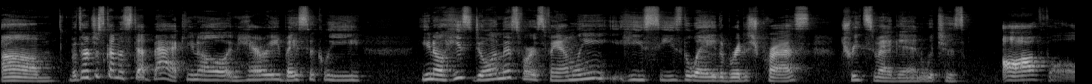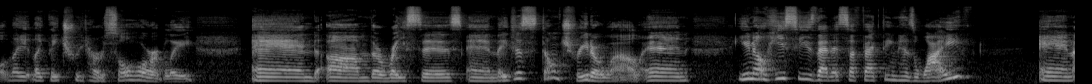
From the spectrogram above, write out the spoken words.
Um, but they're just gonna step back, you know. And Harry basically, you know, he's doing this for his family. He sees the way the British press treats Meghan, which is awful. They like they treat her so horribly, and um, they're racist, and they just don't treat her well. And you know, he sees that it's affecting his wife and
